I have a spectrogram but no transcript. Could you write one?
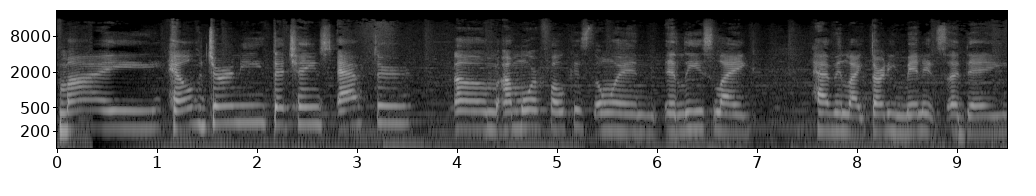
My health journey that changed after um, I'm more focused on at least like having like 30 minutes a day,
